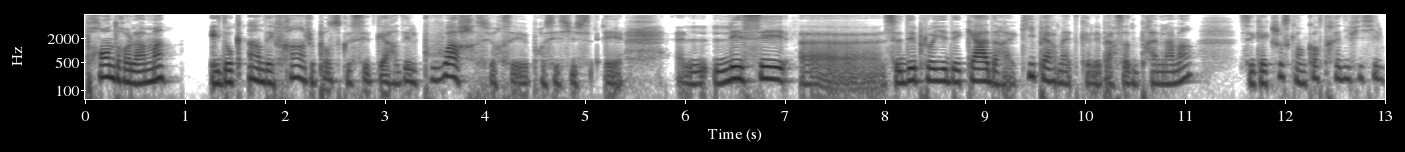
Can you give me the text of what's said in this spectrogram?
prendre la main. Et donc, un des freins, je pense que c'est de garder le pouvoir sur ces processus et laisser euh, se déployer des cadres qui permettent que les personnes prennent la main. C'est quelque chose qui est encore très difficile.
